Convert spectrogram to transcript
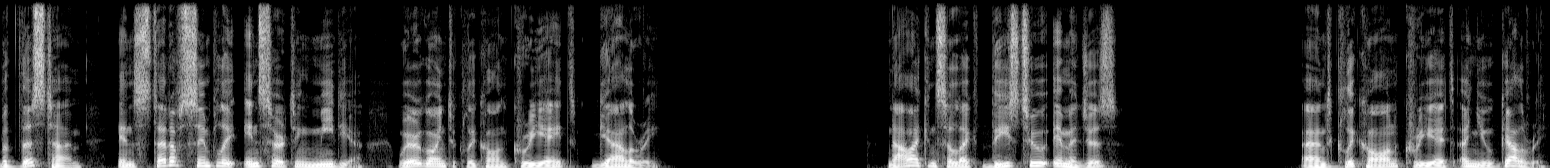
but this time, instead of simply inserting media, we're going to click on Create Gallery. Now I can select these two images and click on Create a new gallery.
